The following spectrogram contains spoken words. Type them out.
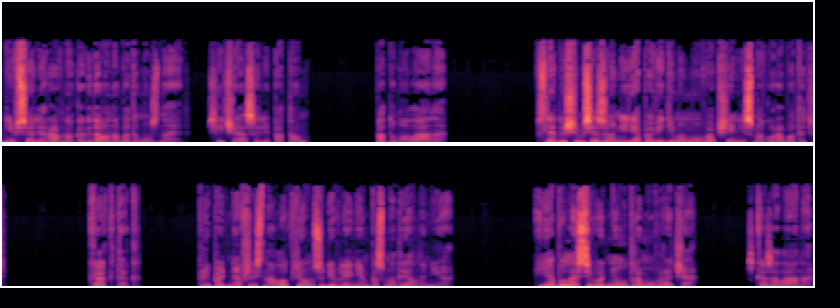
Не все ли равно, когда он об этом узнает? Сейчас или потом? — подумала она. В следующем сезоне я, по-видимому, вообще не смогу работать. Как так? Приподнявшись на локте, он с удивлением посмотрел на нее. Я была сегодня утром у врача, сказала она.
